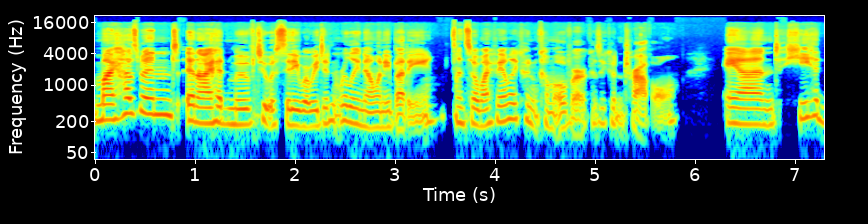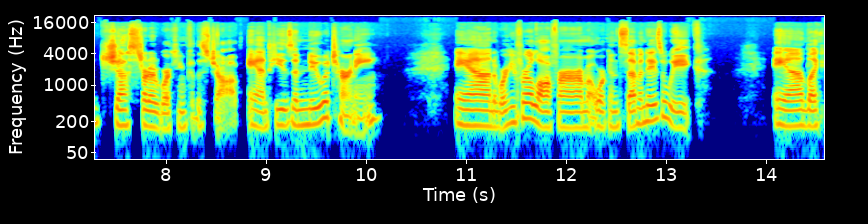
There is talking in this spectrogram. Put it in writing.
my husband and I had moved to a city where we didn't really know anybody. And so my family couldn't come over because he couldn't travel. And he had just started working for this job. And he's a new attorney and working for a law firm, working seven days a week and like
